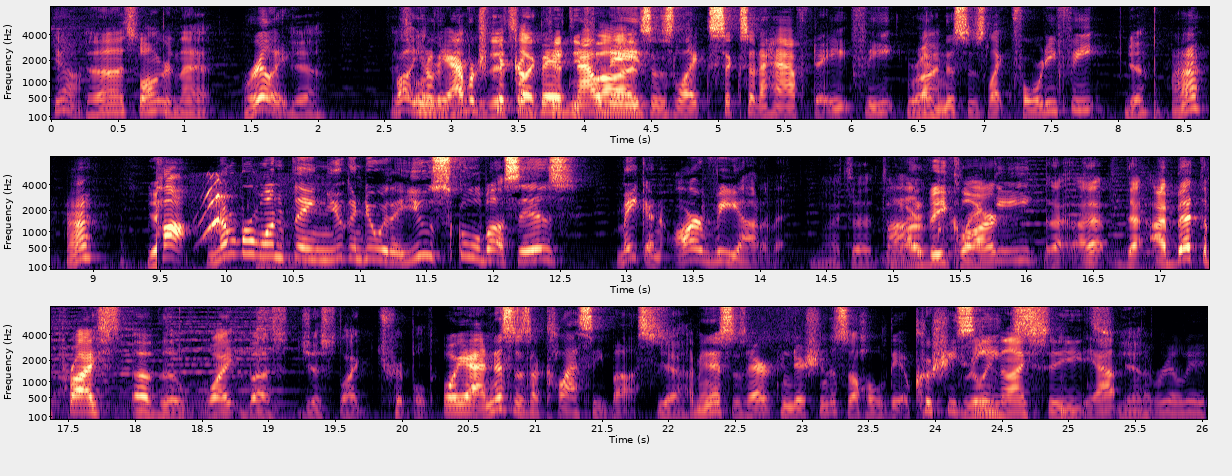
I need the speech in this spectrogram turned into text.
Yeah. Uh, it's longer than that. Really? Yeah. Well, you know, the average pickup like bed 55. nowadays is like six and a half to eight feet, Right. and this is like 40 feet. Yeah. Huh? Huh? Top number one thing you can do with a used school bus is make an RV out of it. That's a, an RV, Clark. That- that- that- I bet the price of the white bus just like tripled. Well, yeah, and this is a classy bus. Yeah. I mean, this is air conditioned. This is a whole deal. Cushy seats. Really nice seats, Yeah. yeah. Really,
